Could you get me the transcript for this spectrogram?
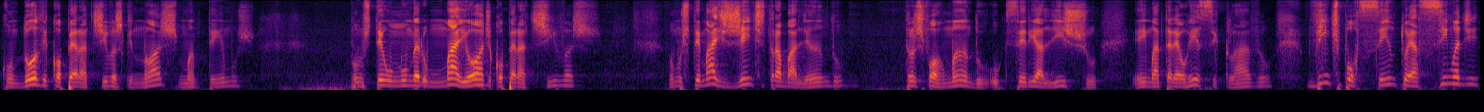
com 12 cooperativas que nós mantemos. Vamos ter um número maior de cooperativas. Vamos ter mais gente trabalhando, transformando o que seria lixo em material reciclável. 20% é acima de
